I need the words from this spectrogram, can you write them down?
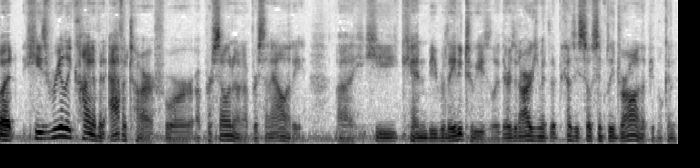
but he's really kind of an avatar for a persona, a personality. Uh, he can be related to easily. There's an argument that because he's so simply drawn that people can,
